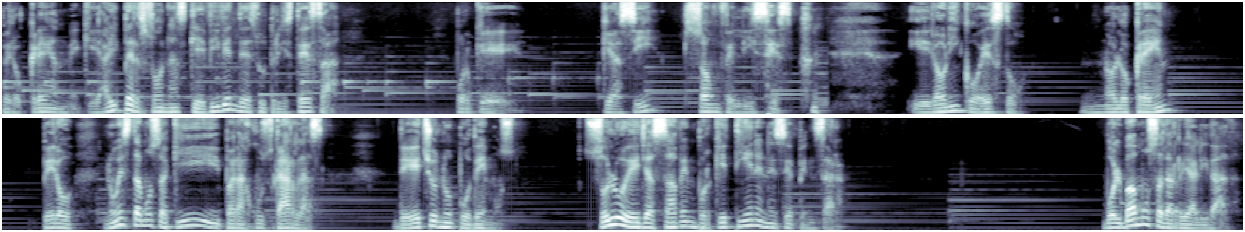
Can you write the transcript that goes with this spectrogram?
pero créanme que hay personas que viven de su tristeza, porque que así son felices. Irónico esto, ¿no lo creen? Pero no estamos aquí para juzgarlas. De hecho, no podemos. Solo ellas saben por qué tienen ese pensar. Volvamos a la realidad.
